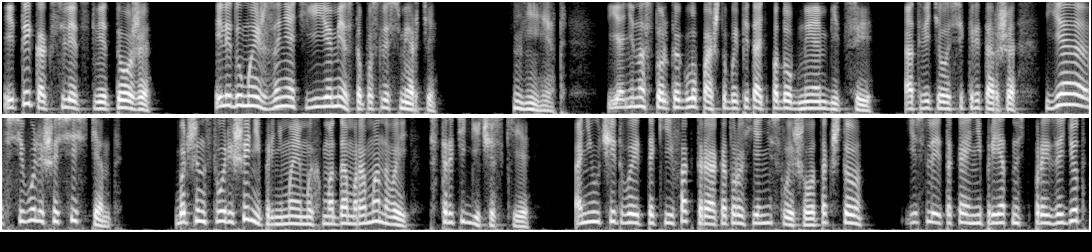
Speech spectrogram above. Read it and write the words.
И ты, как следствие, тоже. Или думаешь занять ее место после смерти?» «Нет, я не настолько глупа, чтобы питать подобные амбиции», — ответила секретарша. «Я всего лишь ассистент. Большинство решений, принимаемых мадам Романовой, стратегические. Они учитывают такие факторы, о которых я не слышала, так что, если такая неприятность произойдет,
